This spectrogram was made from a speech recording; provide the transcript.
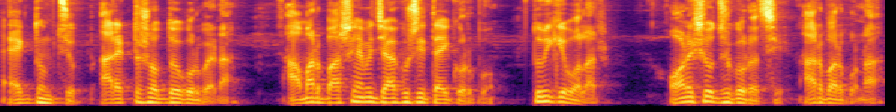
একদম চুপ। আর একটা শব্দ করবে না। আমার বাসায় আমি যা খুশি তাই করব। তুমি কি বলার? অনেক সহ্য করেছি। আর পারব না।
